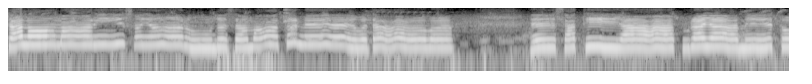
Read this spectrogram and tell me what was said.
ચાલો મારી સયારું દશામાં તને વધાવવા હે સાથિયા પુરાયા મેં તો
